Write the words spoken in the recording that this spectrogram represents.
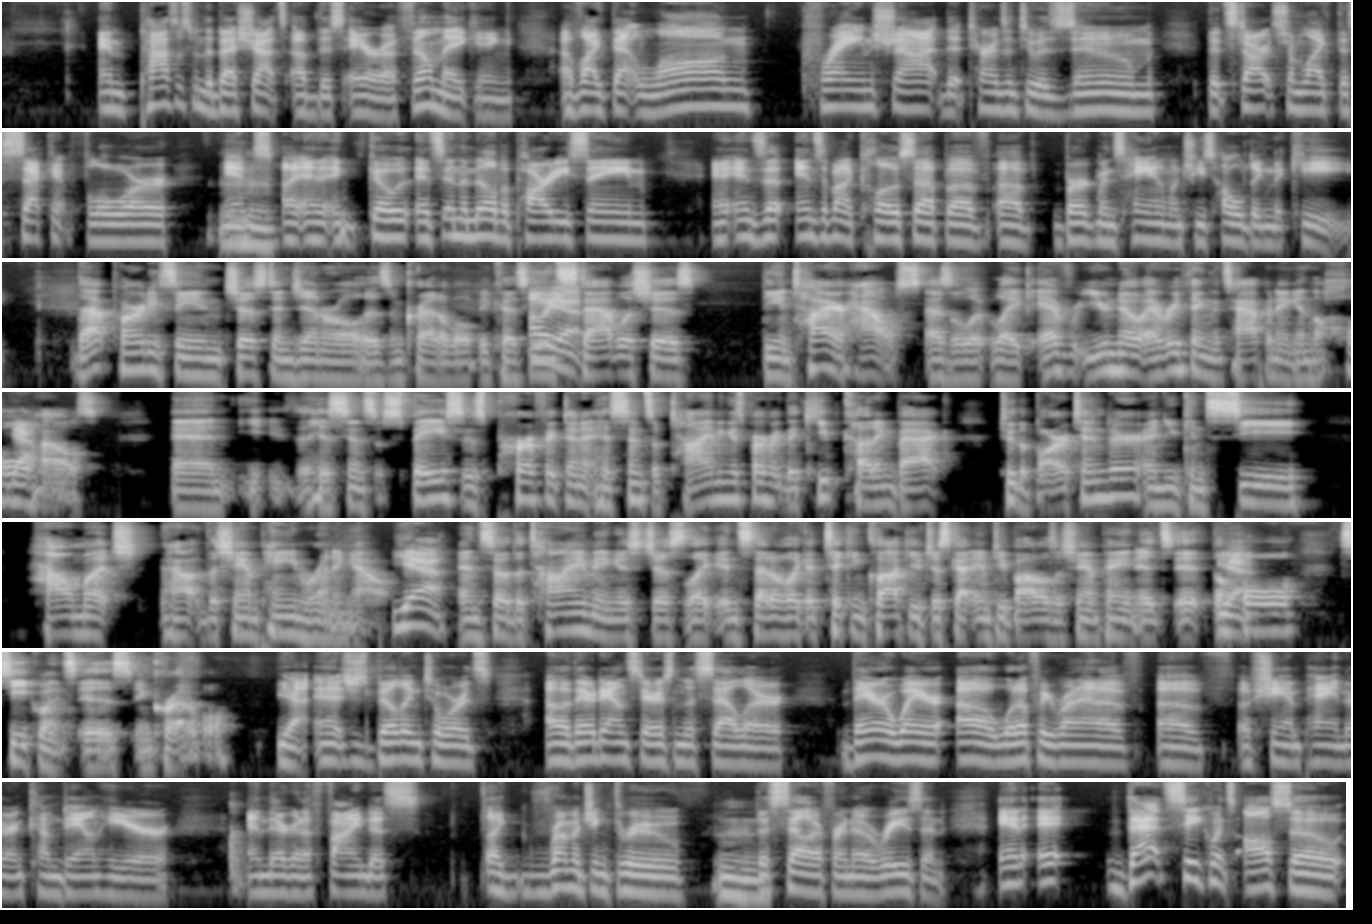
and possibly some of the best shots of this era of filmmaking of like that long crane shot that turns into a zoom that starts from like the second floor and, Mm-hmm. uh, and, and go it's in the middle of a party scene and ends up ends up on a close up of of Bergman's hand when she's holding the key. That party scene, just in general, is incredible because he Oh, yeah. establishes the entire house as a like every you know everything that's happening in the whole Yeah. house, and his sense of space is perfect in it. His sense of timing is perfect. They keep cutting back to the bartender, and you can see how much how the champagne running out. Yeah, And so the timing is just like instead of like a ticking clock, you've just got empty bottles of champagne. It's it the Yeah. whole sequence is incredible. yeah, and it's just building towards oh they're downstairs in the cellar. They're aware. Oh, what if we run out of of of champagne? They're gonna come down here, and they're gonna find us like rummaging through Mhm. the cellar for no reason. And it that sequence also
